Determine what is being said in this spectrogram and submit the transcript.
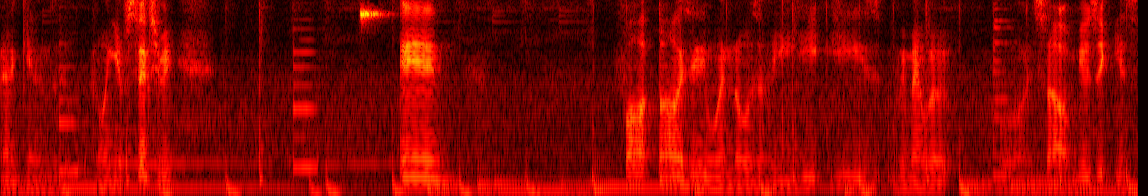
back in the 20th century. And far oh, as anyone knows, I mean, he he's remembered his uh, music, his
